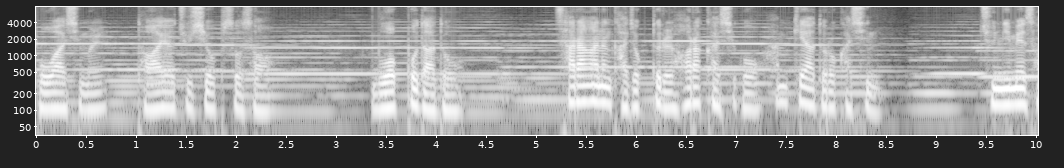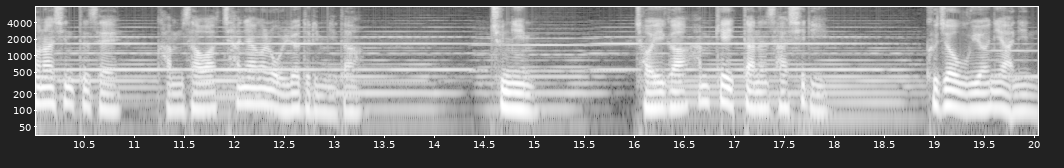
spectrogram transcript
보호하심을 더하여 주시옵소서. 무엇보다도 사랑하는 가족들을 허락하시고 함께하도록 하신 주님의 선하신 뜻에 감사와 찬양을 올려드립니다. 주님, 저희가 함께 있다는 사실이 그저 우연이 아닌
